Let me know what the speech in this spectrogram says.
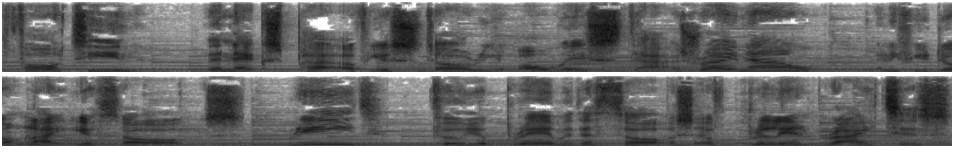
14. The next part of your story always starts right now. And if you don't like your thoughts, read. Fill your brain with the thoughts of brilliant writers.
